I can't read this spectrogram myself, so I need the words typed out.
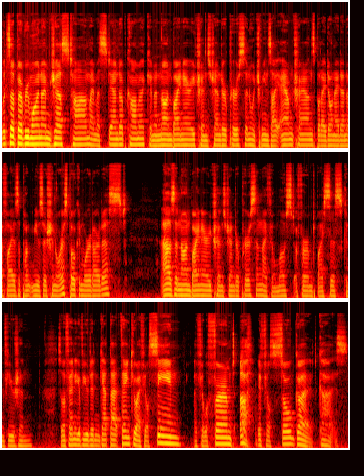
What's up, everyone? I'm Jes Tom. I'm a stand up comic and a non binary transgender person, which means I am trans, but I don't identify as a punk musician or a spoken word artist. As a non binary transgender person, I feel most affirmed by cis confusion. So if any of you didn't get that, thank you. I feel seen. I feel affirmed. Ugh, it feels so good, guys.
